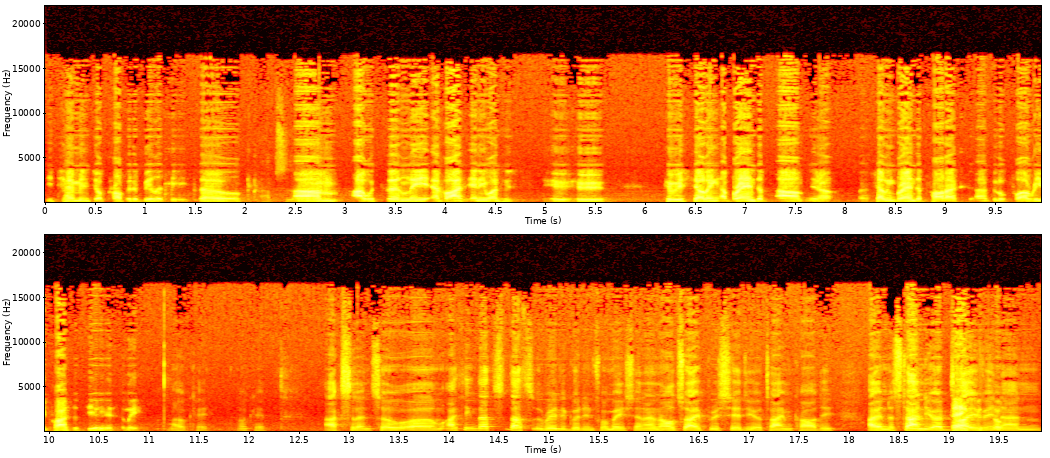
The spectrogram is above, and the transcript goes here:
determines your profitability. So um, I would certainly advise anyone who's, who, who, who is selling a branded, um, you know, selling branded products uh, to look for a repricer seriously. Okay, okay, excellent. So um, I think that's that's really good information, and also I appreciate your time, Cardy. I understand you are Thank you driving so- and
